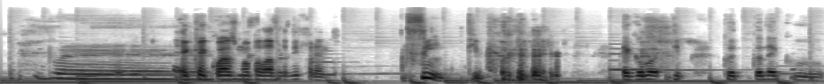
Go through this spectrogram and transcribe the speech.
É que é quase uma palavra diferente. Sim, tipo. é como. Tipo, quando, quando é que o,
